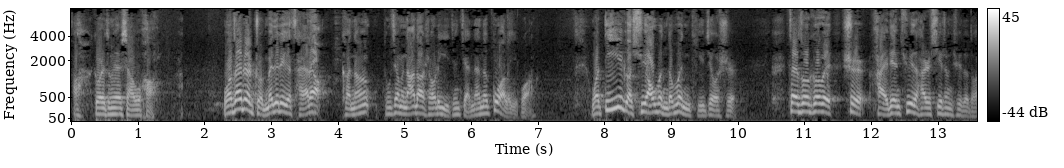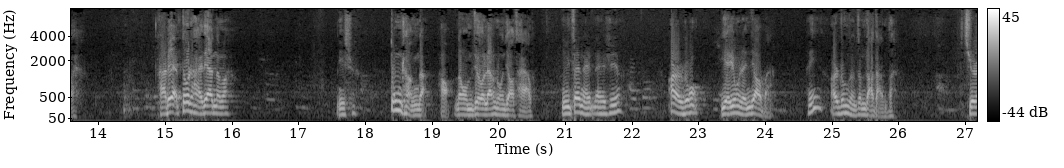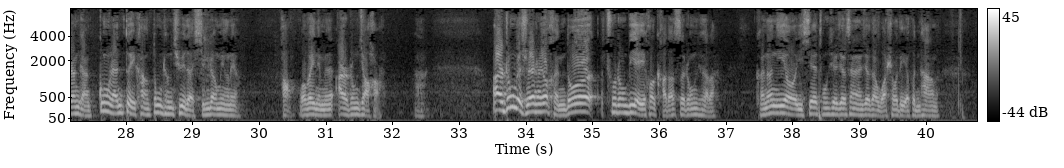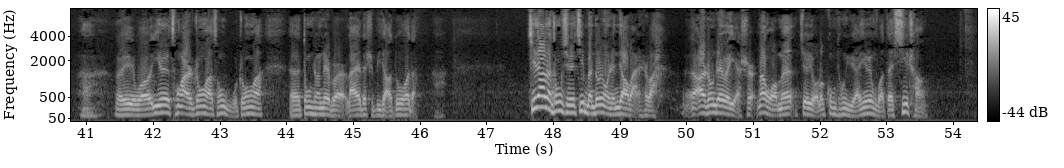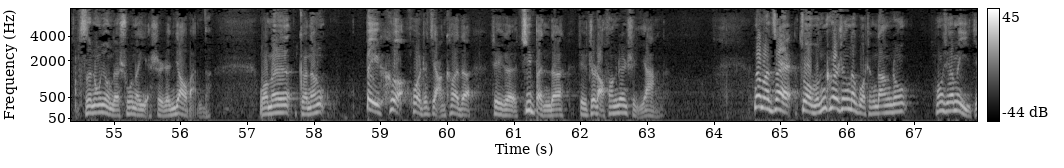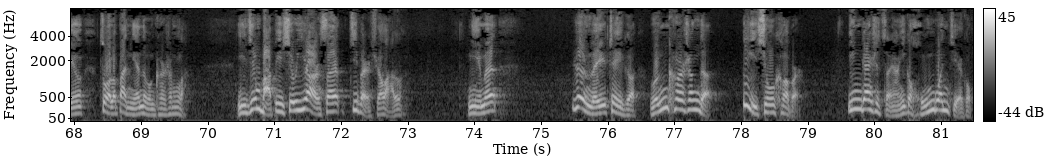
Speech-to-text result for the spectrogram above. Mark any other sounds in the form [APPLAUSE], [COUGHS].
啊，各位同学，下午好。我在这儿准备的这个材料，可能同学们拿到手里已经简单的过了一过了。我第一个需要问的问题就是，在座各位是海淀区的还是西城区的？各位，海淀都是海淀的吗？你是东城的。好，那我们就有两种教材了。你在哪哪个学校？二中也用人教版。哎，二中怎么这么大胆子？居然敢公然对抗东城区的行政命令！好，我为你们二中叫好啊！二中的学生有很多初中毕业以后考到四中去了，可能你有一些同学就现在就在我手底下混汤呢，啊！所以我因为从二中啊，从五中啊，呃，东城这边来的是比较多的啊。其他的同学基本都用人教版是吧？呃，二中这位也是，那我们就有了共同语言，因为我在西城，四中用的书呢也是人教版的。我们可能备课或者讲课的这个基本的这个指导方针是一样的。那么在做文科生的过程当中，同学们已经做了半年的文科生了，已经把必修一二三基本上学完了。你们认为这个文科生的必修课本应该是怎样一个宏观结构？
